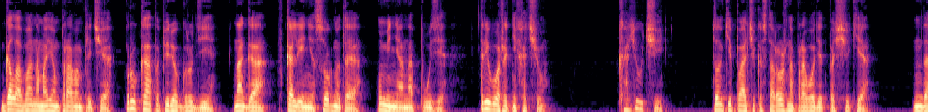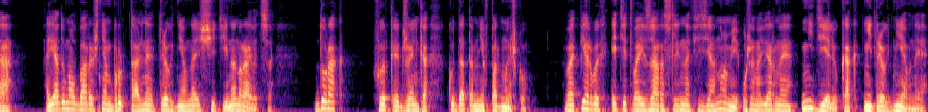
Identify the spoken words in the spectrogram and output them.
Голова на моем правом плече, рука поперек груди, нога в колене согнутая у меня на пузе. Тревожить не хочу. «Колючий!» Тонкий пальчик осторожно проводит по щеке. «Да, а я думал, барышням брутальная трехдневная щетина нравится. Дурак!» — фыркает Женька куда-то мне в подмышку. «Во-первых, эти твои заросли на физиономии уже, наверное, неделю как не трехдневные,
